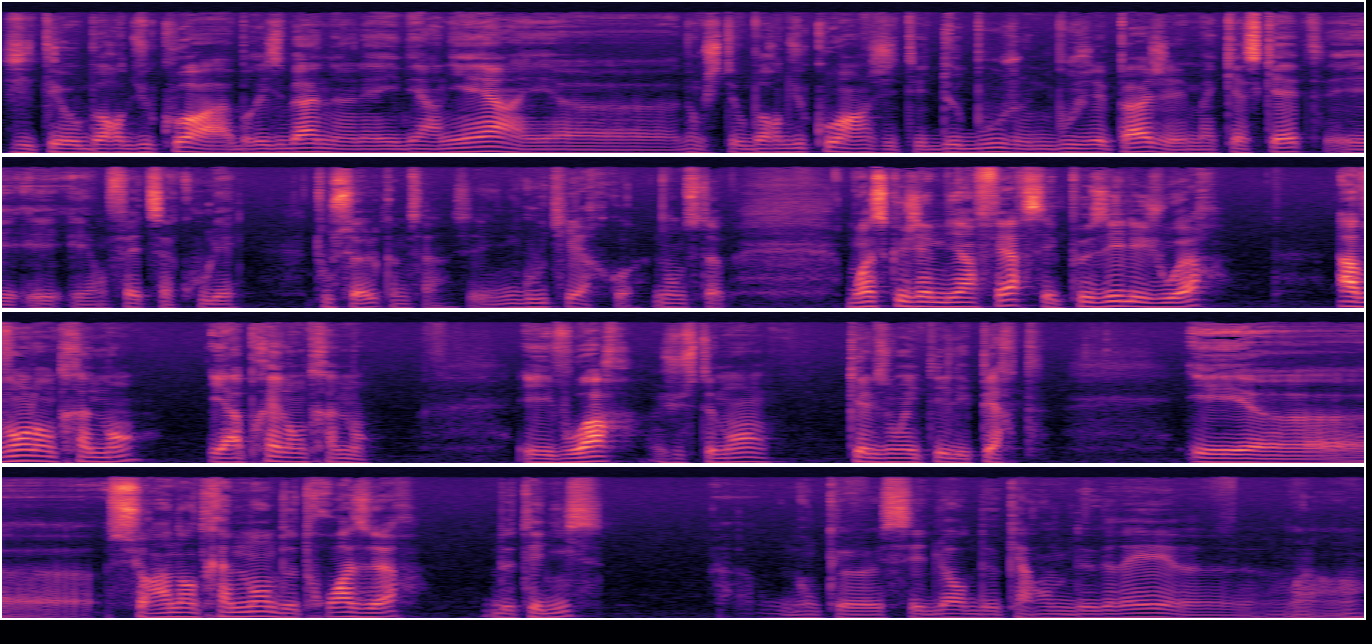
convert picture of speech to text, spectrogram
j'étais au bord du cours à Brisbane l'année dernière. Et euh, donc, j'étais au bord du cours. Hein. J'étais debout, je ne bougeais pas. J'avais ma casquette. Et, et, en fait, ça coulait tout seul, comme ça. C'est une gouttière, quoi, non-stop. Moi, ce que j'aime bien faire, c'est peser les joueurs avant l'entraînement et après l'entraînement et voir justement quelles ont été les pertes. Et euh, sur un entraînement de 3 heures de tennis, donc euh, c'est de l'ordre de 40 degrés, euh, voilà, hein,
